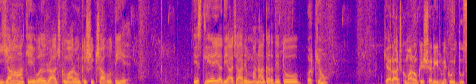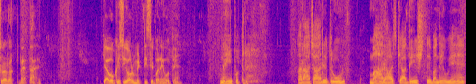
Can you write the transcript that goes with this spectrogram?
यहाँ केवल राजकुमारों की शिक्षा होती है। इसलिए यदि आचार्य मना कर दे तो पर क्यों? क्या राजकुमारों के शरीर में कोई दूसरा रक्त बहता है? क्या वो किसी और मिट्टी से बने होते हैं? नहीं पुत्र। पर आचार्य द्रोण महाराज के आदेश से बंधे हुए हैं।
